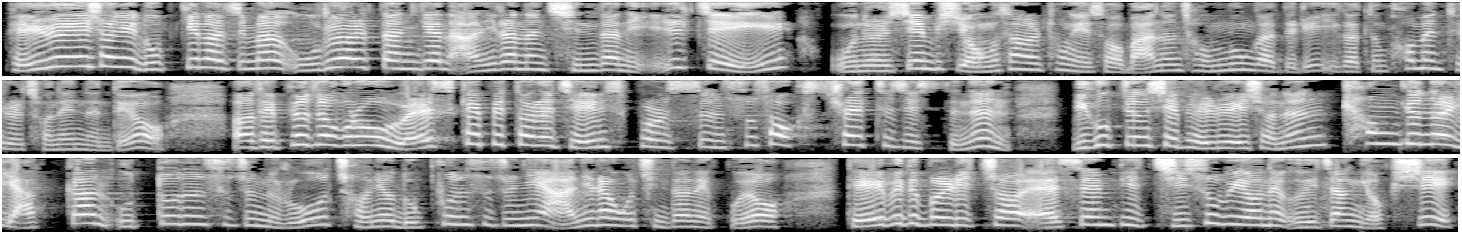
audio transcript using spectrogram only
valuation이 높긴 하지만 우려할 단계는 아니라는 진단이 일제히 오늘 CNBC 영상을 통해서 많은 전문가들이 이 같은 코멘트를 전했는데요. 어, 대표적으로 웰스 캐피털의 제임스 폴슨 수석 strategist는 미국 증시의 valuation은 평균을 약간 웃도는 수준으로 전혀 높은 수준이 아니라고 진단했고요. 데이비드 블리처 S&P 지수위원회 의장 역시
